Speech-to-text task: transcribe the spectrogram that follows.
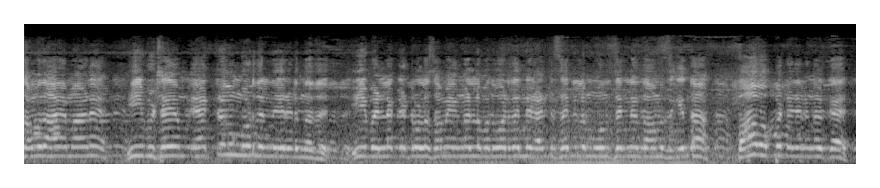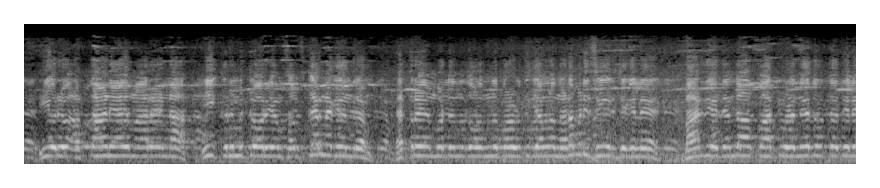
സമുദായമാണ് ഈ വിഷയം ഏറ്റവും കൂടുതൽ നേരിടുന്നത്. ഈ വെള്ളക്കെട്ടുള്ള സമയങ്ങളിലും അതുപോലെ തന്നെ രണ്ട് സെല്ലിലും മൂന്ന് സെല്ലിലും താമസിക്കുന്ന പാവപ്പെട്ട ജനങ്ങൾക്ക് ഈ ഒരു അത്താണിയായി മാറേണ്ട ഈ ക്രിമിറ്റോറിയം സംസ്കരണ കേന്ദ്രം എത്രയും പെട്ടെന്ന് തുറന്ന് പ്രവർത്തിക്കാനുള്ള നടപടി സ്വീകരിച്ചെങ്കിൽ ഭാരതീയ ജനതാ പാർട്ടിയുടെ നേതൃത്വത്തിൽ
